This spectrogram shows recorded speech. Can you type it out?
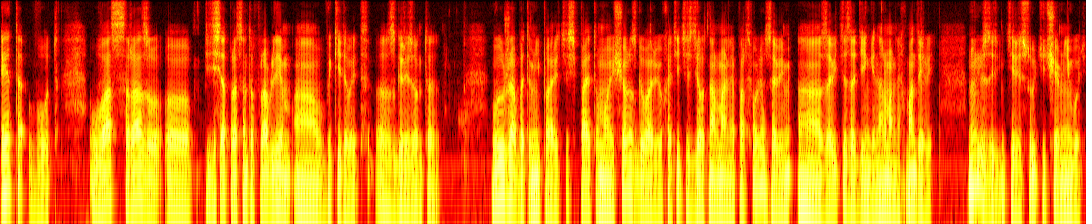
это вот у вас сразу 50% э, проблем э, выкидывает э, с горизонта вы уже об этом не паритесь. Поэтому еще раз говорю, хотите сделать нормальное портфолио, зови, э, зовите за деньги нормальных моделей. Ну или заинтересуйте чем-нибудь.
